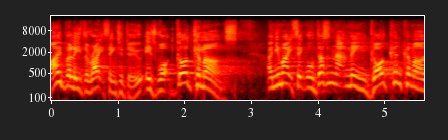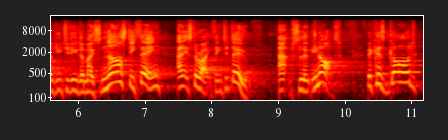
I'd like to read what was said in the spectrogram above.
I believe the right thing to do is what God commands. And you might think, well, doesn't that mean God can command you to do the most nasty thing and it's the right thing to do? Absolutely not. Because God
